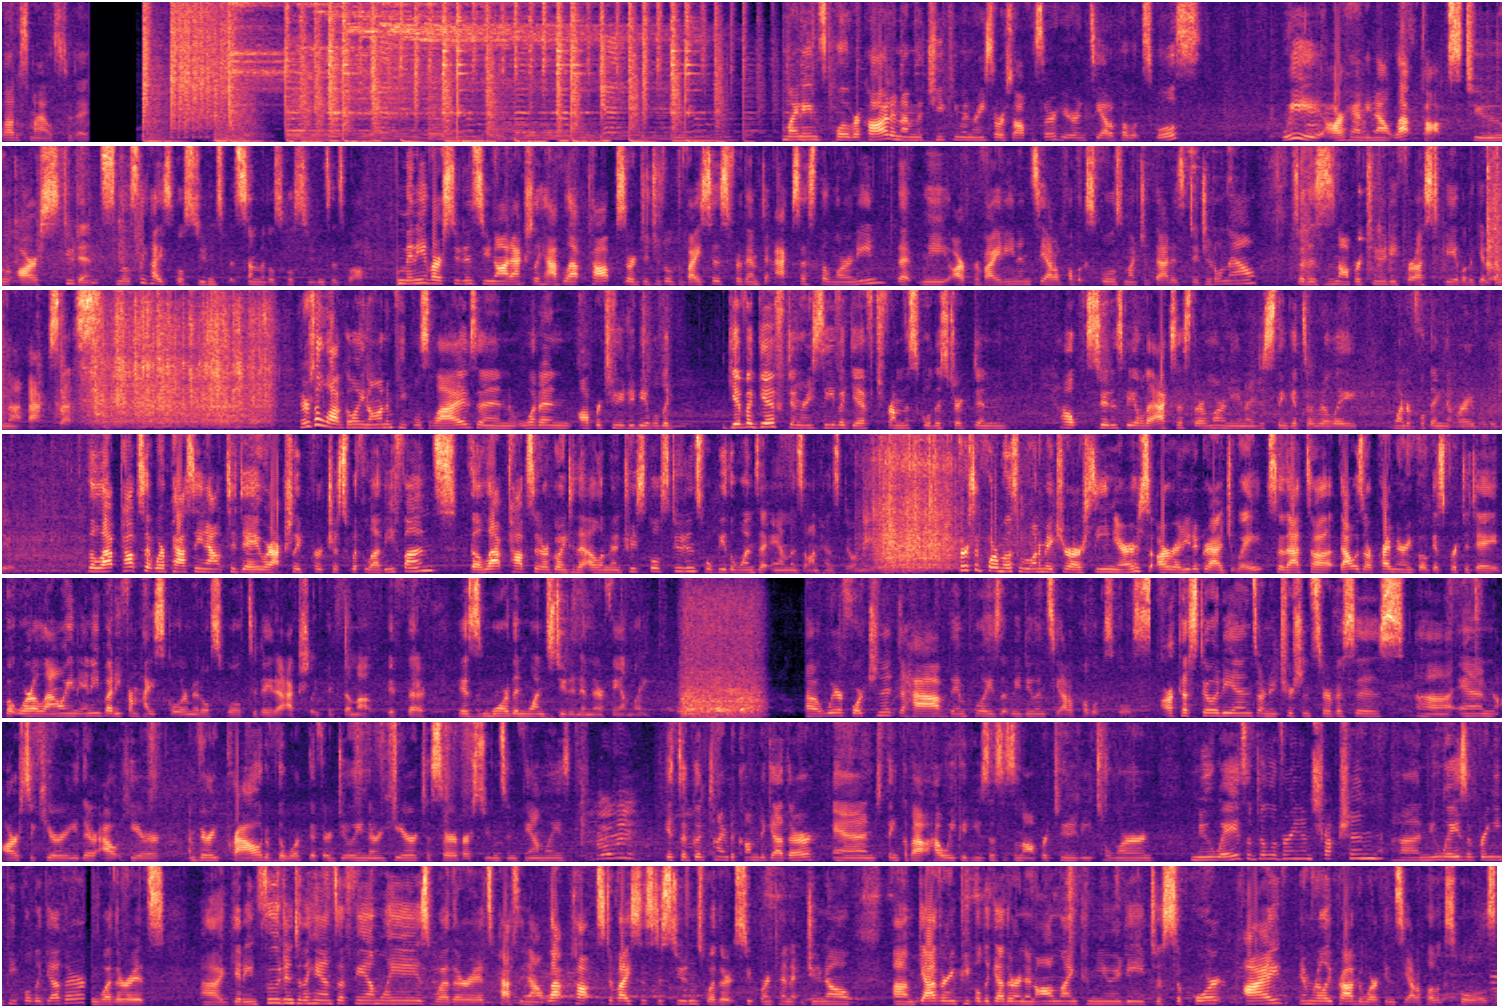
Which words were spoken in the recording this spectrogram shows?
A lot of smiles today. My name's Clover Codd and I'm the Chief Human Resource Officer here in Seattle Public Schools. We are handing out laptops to our students, mostly high school students, but some middle school students as well. Many of our students do not actually have laptops or digital devices for them to access the learning that we are providing in Seattle Public Schools. Much of that is digital now. So this is an opportunity for us to be able to give them that access. There's a lot going on in people's lives and what an opportunity to be able to give a gift and receive a gift from the school district and help students be able to access their learning. I just think it's a really wonderful thing that we're able to do. The laptops that we're passing out today were actually purchased with levy funds. The laptops that are going to the elementary school students will be the ones that Amazon has donated. First and foremost, we want to make sure our seniors are ready to graduate. So that's uh, that was our primary focus for today. But we're allowing anybody from high school or middle school today to actually pick them up if there is more than one student in their family. Uh, we're fortunate to have the employees that we do in Seattle Public Schools. Our custodians, our nutrition services, uh, and our security, they're out here. I'm very proud of the work that they're doing. They're here to serve our students and families. You know me? It's a good time to come together and think about how we could use this as an opportunity to learn new ways of delivering instruction, uh, new ways of bringing people together, whether it's uh, getting food into the hands of families, whether it's passing out laptops, devices to students, whether it's Superintendent Juneau, um, gathering people together in an online community to support. I am really proud to work in Seattle Public Schools.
